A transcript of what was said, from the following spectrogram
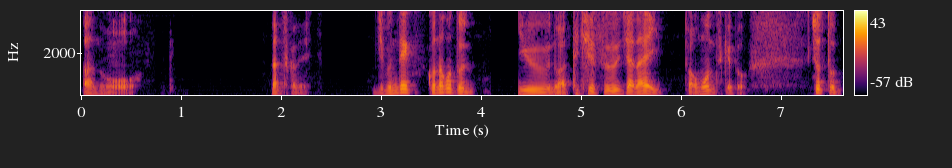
あの、なんですかね。自分でこんなこと言うのは適切じゃないとは思うんですけど、ちょっと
